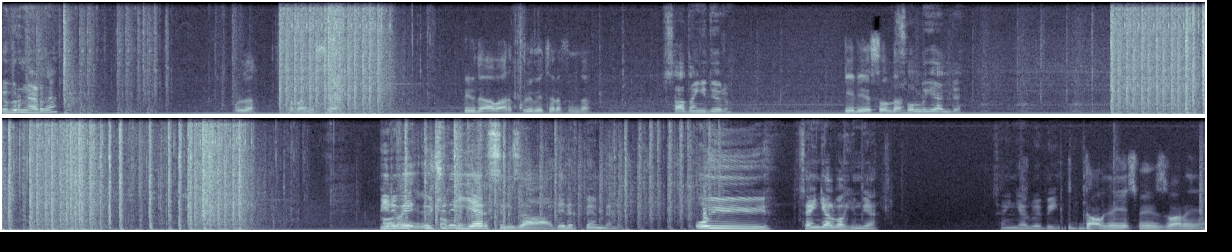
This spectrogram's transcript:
Öbürü nerede? Burada. Tabancası var. Bir daha var kulübe tarafında. Sağdan gidiyorum. Geliyor soldan. Sollu geldi. Bir ve üçü de soldan. yersiniz ha. Delirtmeyin beni. Oy! Sen gel bakayım gel. Sen gel bebeğim. Dalga geçmemiz var ya.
